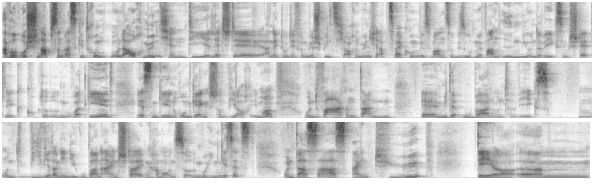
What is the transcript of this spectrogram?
apropos Schnaps und was getrunken und auch München. Die letzte Anekdote von mir spielt sich auch in München ab. Zwei Kumpels waren zu Besuch. Wir waren irgendwie unterwegs im Städtle, geguckt, ob irgendwo was geht, essen gehen, rumgangstern, wie auch immer. Und waren dann äh, mit der U-Bahn unterwegs. Und wie wir dann in die U-Bahn einsteigen, haben wir uns da irgendwo hingesetzt und da saß ein Typ, der, ähm,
